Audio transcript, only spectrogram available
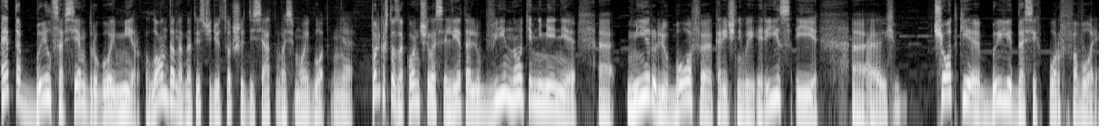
Это был совсем другой мир. Лондон, 1968 год. Э, только что закончилось лето любви, но тем не менее э, мир, любовь, э, коричневый рис и четкие были до сих пор в фаворе.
